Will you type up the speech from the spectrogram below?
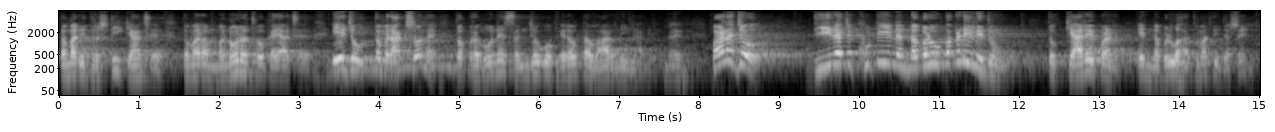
તમારી દ્રષ્ટિ ક્યાં છે? તમારા મનોરથો કયા છે? એ જો ઉત્તમ રાખશો ને તો પ્રભુને સંજોગો ફેરવતા વાર નહીં લાગે. પણ જો ધીરજ ખૂટીને નબળું પકડી લીધું તો ક્યારે પણ એ નબળું હાથમાંથી જશે નહીં.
